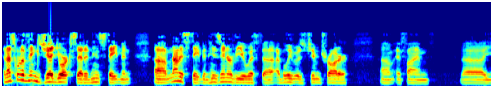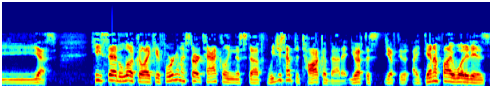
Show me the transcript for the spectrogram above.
and that's one of the things Jed York said in his statement, um, not his statement, his interview with uh, I believe it was Jim Trotter, um, if I'm uh, yes. He said, "Look, like if we're going to start tackling this stuff, we just have to talk about it. You have to you have to identify what it is,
